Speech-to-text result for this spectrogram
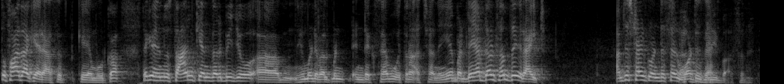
तो फ़ायदा क्या रियासत के अमूर का? लेकिन हिंदुस्तान के अंदर भी जो ह्यूमन डेवलपमेंट इंडेक्स है वो इतना अच्छा नहीं है but they have done something right I am just trying to understand what is that बात सुने।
